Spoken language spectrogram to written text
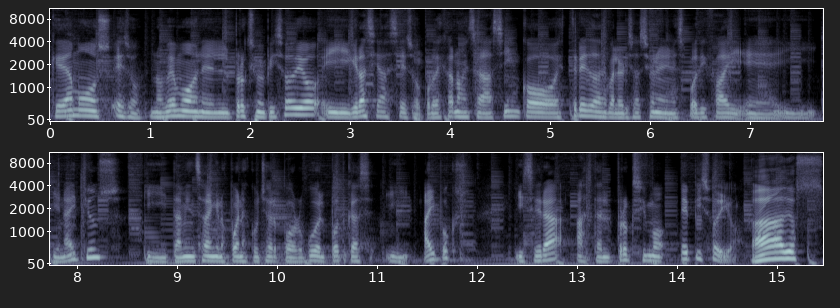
quedamos eso. Nos vemos en el próximo episodio y gracias eso por dejarnos esas 5 estrellas de valorización en Spotify eh, y, y en iTunes. Y también saben que nos pueden escuchar por Google Podcast y iBox. Y será hasta el próximo episodio. Adiós.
